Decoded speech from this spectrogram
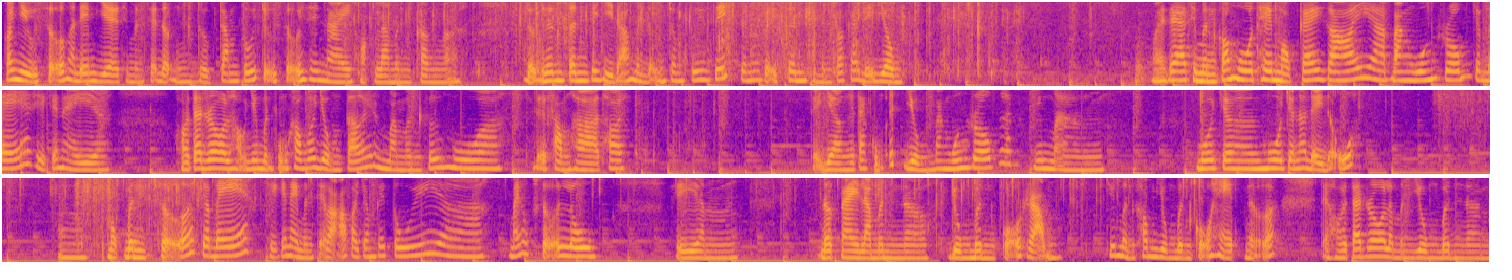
có nhiều sữa mà đem về thì mình sẽ đựng được trong túi trữ sữa như thế này. Hoặc là mình cần đựng linh tinh, cái gì đó mình đựng trong túi zip cho nó vệ sinh thì mình có cái để dùng ngoài ra thì mình có mua thêm một cái gói à, băng quấn rốn cho bé. Thì cái này à, hồi hồi taro là hầu như mình cũng không có dùng tới mà mình cứ mua để phòng hờ thôi. Tại giờ người ta cũng ít dùng băng quấn rốn lắm, nhưng mà mua cho mua cho nó đầy đủ. À, một bình sữa cho bé, thì cái này mình sẽ bỏ vào trong cái túi máy hút sữa luôn. Thì đợt này là mình dùng bình cổ rộng chứ mình không dùng bình cổ hẹp nữa. Tại hồi tarot là mình dùng bình à,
